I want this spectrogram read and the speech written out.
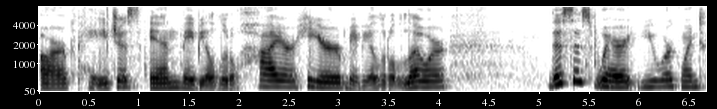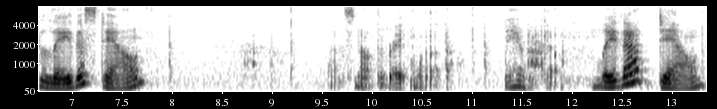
our pages in maybe a little higher here, maybe a little lower, this is where you are going to lay this down. That's not the right one. Here we go. Lay that down.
